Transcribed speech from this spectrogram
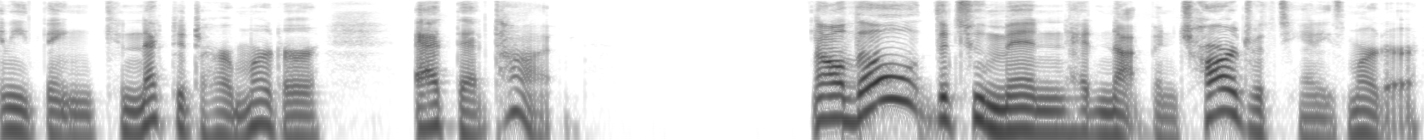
anything connected to her murder at that time. Although the two men had not been charged with Tiane's murder,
